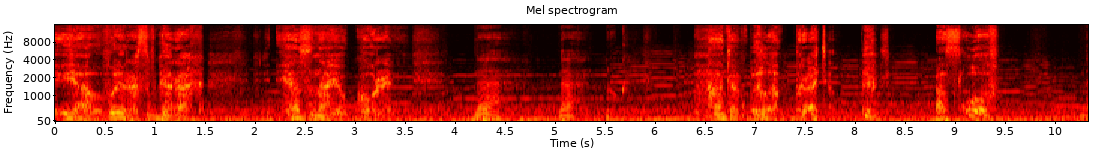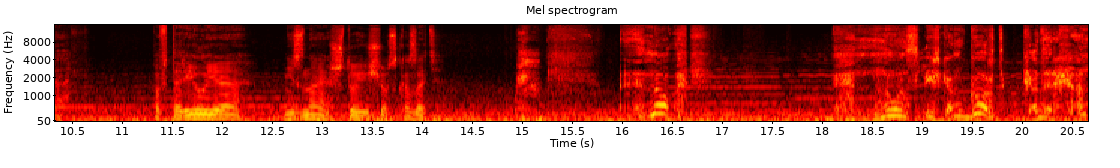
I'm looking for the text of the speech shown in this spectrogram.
Я вырос в горах. Я знаю горы. Да, да, друг. Надо было брать ослов. Да. Повторил я, не зная, что еще сказать. Ну, ну он слишком горд, Кадырхан.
